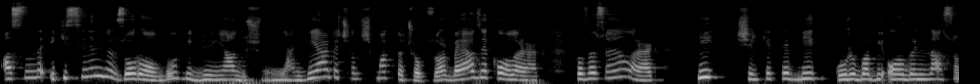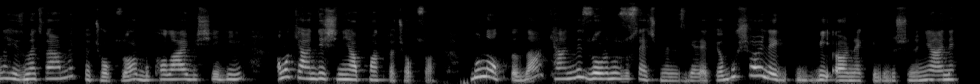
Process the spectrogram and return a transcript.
aslında ikisinin de zor olduğu bir dünya düşünün. Yani bir yerde çalışmak da çok zor. Beyaz yaka olarak, profesyonel olarak bir şirkete, bir gruba, bir organizasyona hizmet vermek de çok zor. Bu kolay bir şey değil. Ama kendi işini yapmak da çok zor. Bu noktada kendi zorunuzu seçmeniz gerekiyor. Bu şöyle bir örnek gibi düşünün. Yani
